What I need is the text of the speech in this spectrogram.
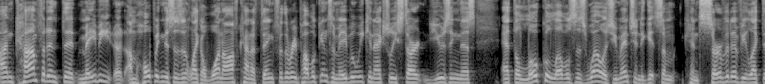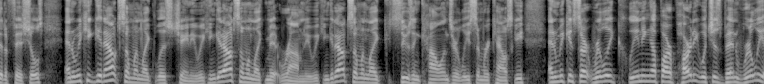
I'm confident that maybe uh, I'm hoping this isn't like a one-off kind of thing for the Republicans, and maybe we can actually start using this at the local levels as well, as you mentioned, to get some conservative elected officials, and we could get out someone like Liz Cheney, we can get out someone like Mitt Romney, we can get out someone like Susan Collins or Lisa Murkowski, and we can start really cleaning up our party, which has been really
